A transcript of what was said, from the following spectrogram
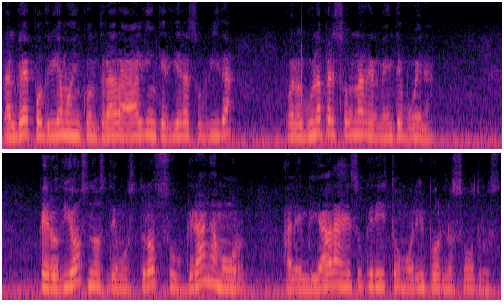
Tal vez podríamos encontrar a alguien que diera su vida por alguna persona realmente buena. Pero Dios nos demostró su gran amor al enviar a Jesucristo a morir por nosotros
